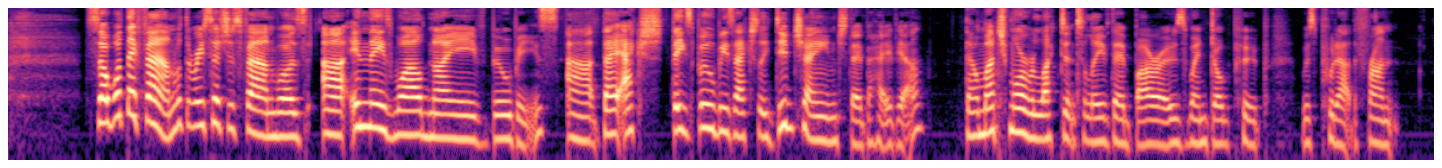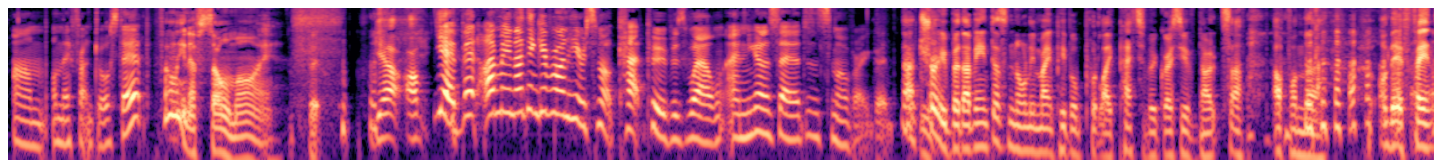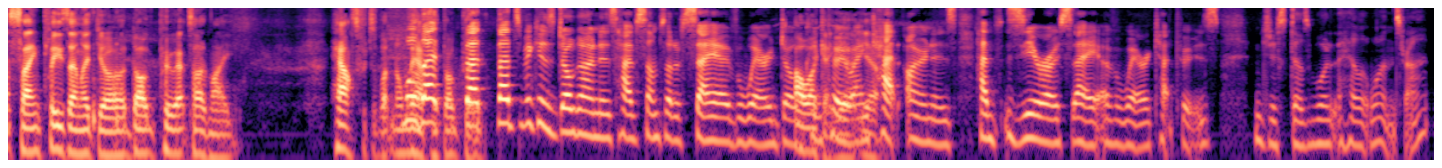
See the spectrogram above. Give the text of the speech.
So what they found, what the researchers found, was uh, in these wild, naive bilbies, uh, they act- these bilbies actually did change their behaviour. They were much more reluctant to leave their burrows when dog poop was put out the front um, on their front doorstep. Funnily enough, so am I. But yeah. Um, Yeah, but I mean, I think everyone here has smelled cat poop as well, and you got to say that doesn't smell very good. no, true, but I mean, it doesn't normally make people put like passive aggressive notes up up on the on their fence saying, "Please don't let your dog poo outside my house," which is what normally Well, happens that, dog poo. that that's because dog owners have some sort of say over where a dog Oh, can okay, poo, yeah, and yeah. cat owners have zero say over where a cat poos. It just does what the hell it wants, right?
